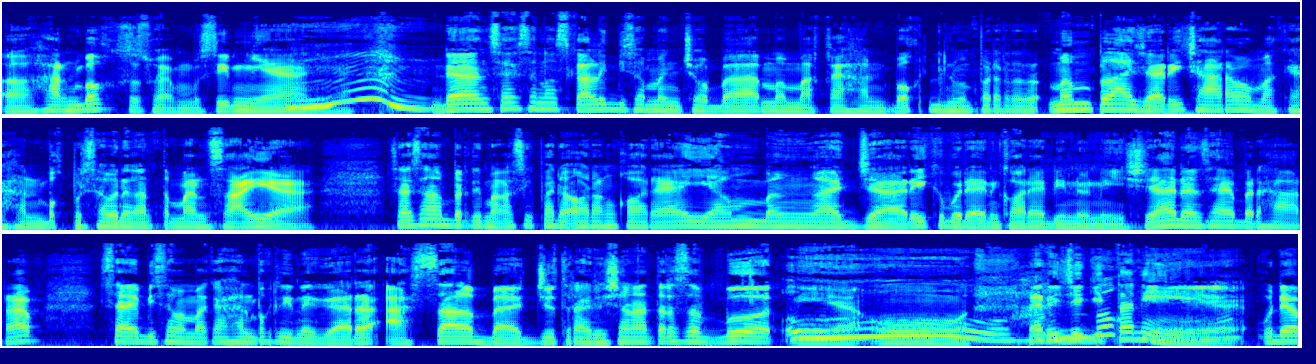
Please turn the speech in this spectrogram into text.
eh, hanbok sesuai musimnya nih ya. Hmm. Dan saya senang sekali bisa mencoba memakai hanbok dan memper- mempelajari cara memakai hanbok bersama dengan teman saya. Saya sangat berterima kasih pada orang Korea yang mengajari kebudayaan Korea di Indonesia dan saya berharap saya bisa memakai hanbok di negara asal baju tradisional tersebut nih ya. Oh. Uh, hanbok kita nih nih ya. udah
